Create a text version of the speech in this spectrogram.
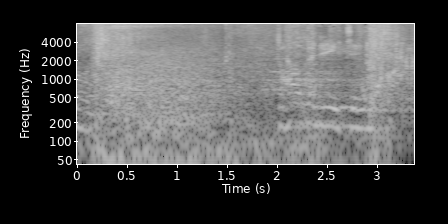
Has been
